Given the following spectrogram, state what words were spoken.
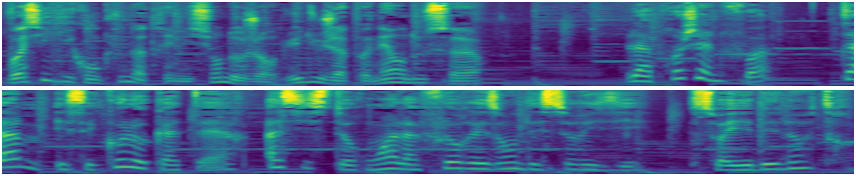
Voici qui conclut notre émission d'aujourd'hui du japonais en douceur. La prochaine fois, Tam et ses colocataires assisteront à la floraison des cerisiers. Soyez des nôtres.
